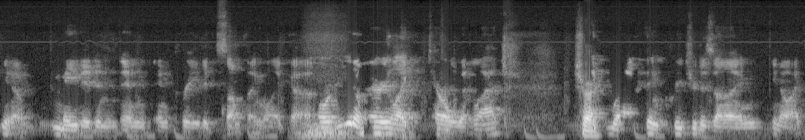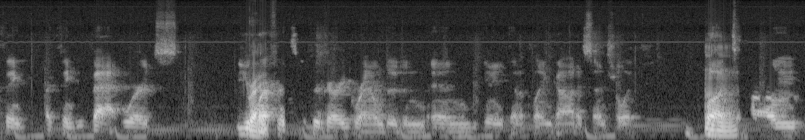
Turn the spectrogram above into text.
you know, mated and, and, and created something like, uh, or you know, very like Terryl Whitlatch. Sure. Like, when I think creature design, you know, I think I think that where it's your Right. references are very grounded and and you know you're kind of playing God essentially. But Mm-hmm. um,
